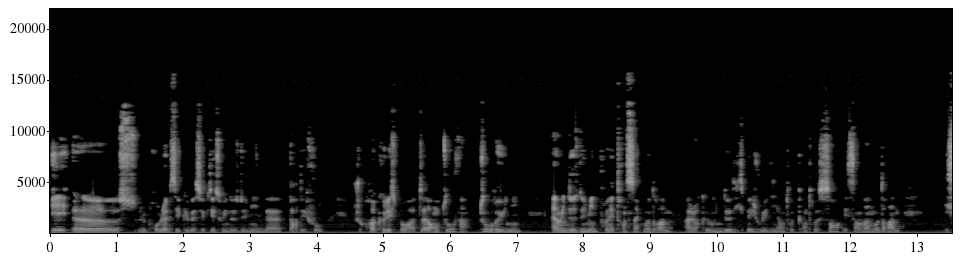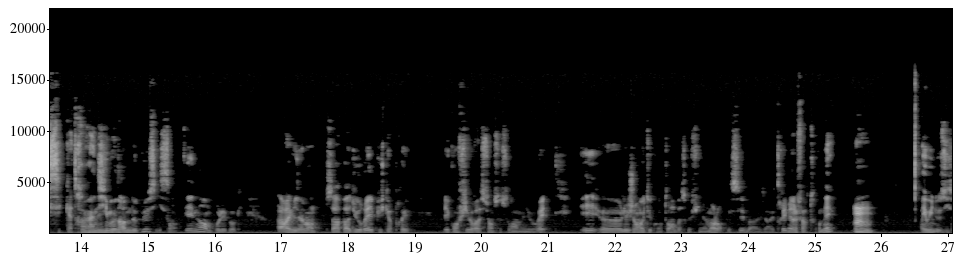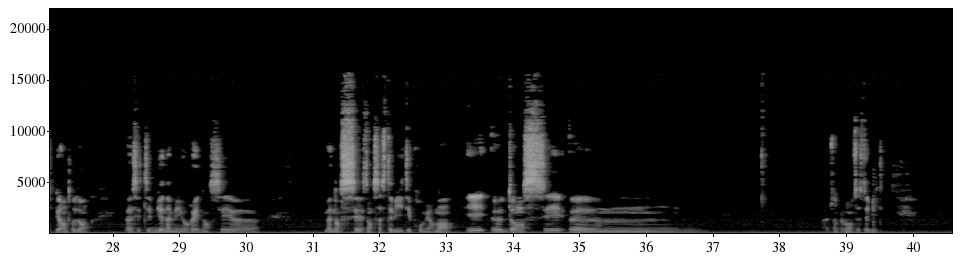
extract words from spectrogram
Et euh, le problème, c'est que bah, ceux qui étaient sous Windows 2000, bah, par défaut, je crois que l'explorateur, en tout, enfin tout réuni, un Windows 2000 prenait 35 mots de RAM, alors que Windows XP, je vous l'ai dit, entre, entre 100 et 120 mots de RAM. Et ces 90 mots de RAM de plus, ils sont énormes pour l'époque. Alors évidemment, ça n'a pas duré, puisqu'après, les configurations se sont améliorées, et euh, les gens ont été contents, parce que finalement, leur PC, bah, ils arrivaient très bien à le faire tourner, et Windows XP entre dedans, c'était bien amélioré dans ses, euh, bah, dans, dans, sa stabilité premièrement et euh, dans ses euh, tout simplement sa stabilité.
